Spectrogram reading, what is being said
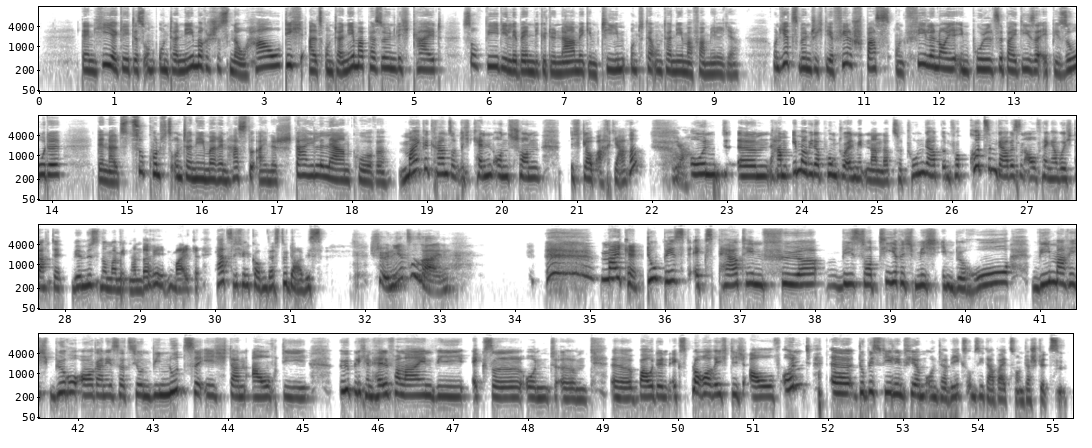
Denn hier geht es um unternehmerisches Know-how, dich als Unternehmerpersönlichkeit sowie die lebendige Dynamik im Team und der Unternehmerfamilie. Und jetzt wünsche ich dir viel Spaß und viele neue Impulse bei dieser Episode, denn als Zukunftsunternehmerin hast du eine steile Lernkurve. Maike Kranz und ich kennen uns schon, ich glaube, acht Jahre ja. und ähm, haben immer wieder punktuell miteinander zu tun gehabt. Und vor kurzem gab es einen Aufhänger, wo ich dachte, wir müssen noch mal miteinander reden, Maike. Herzlich willkommen, dass du da bist. Schön hier zu sein. Maike, du bist Expertin für, wie sortiere ich mich im Büro, wie mache ich Büroorganisation, wie nutze ich dann auch die üblichen Helferlein wie Excel und ähm, äh, baue den Explorer richtig auf. Und äh, du bist viel in Firmen unterwegs, um sie dabei zu unterstützen.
